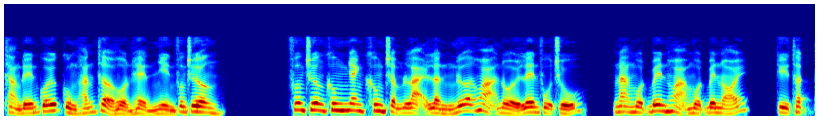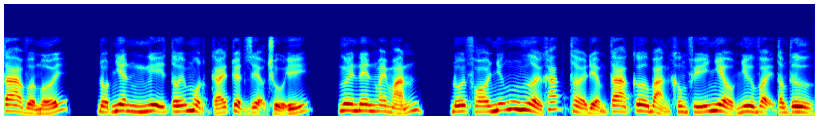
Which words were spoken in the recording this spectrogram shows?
thẳng đến cuối cùng hắn thở hổn hển nhìn phương trương. Phương trương không nhanh không chậm lại lần nữa hỏa nổi lên phụ chú, nàng một bên hỏa một bên nói, kỳ thật ta vừa mới, đột nhiên nghĩ tới một cái tuyệt diệu chủ ý, ngươi nên may mắn, đối phó những người khác thời điểm ta cơ bản không phí nhiều như vậy tâm tư.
